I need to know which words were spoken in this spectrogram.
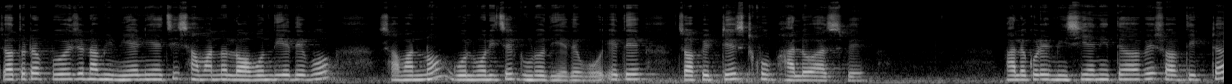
যতটা প্রয়োজন আমি নিয়ে নিয়েছি, সামান্য লবণ দিয়ে দেব, সামান্য গোলমরিচের গুঁড়ো দিয়ে দেব। এতে চপের টেস্ট খুব ভালো আসবে। ভালো করে মিশিয়ে নিতে হবে সব দিকটা।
